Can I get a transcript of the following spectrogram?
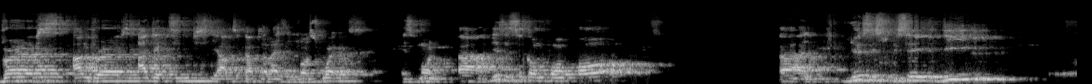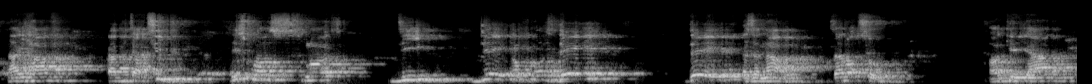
verbs, adverbs, adjectives, you have to capitalize the first words. It's small. Uh, this is second form or uh, this we say D. Now you have capital T. This one's small D. They, of course, they, they is a noun. Is that not so? Okay, have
